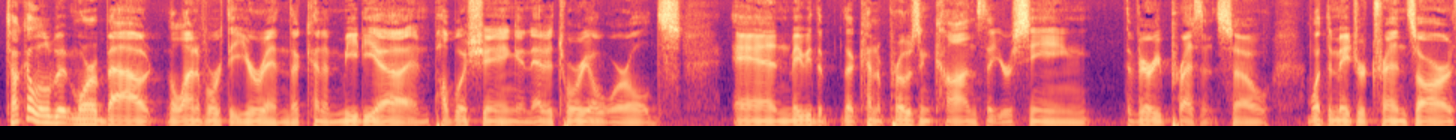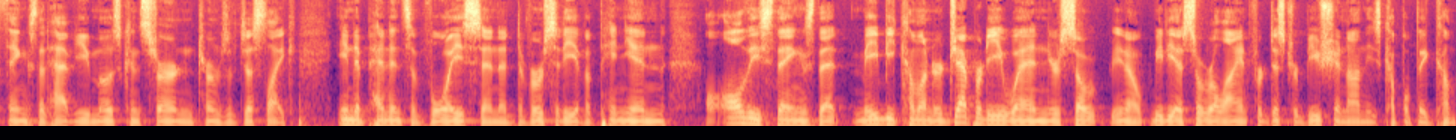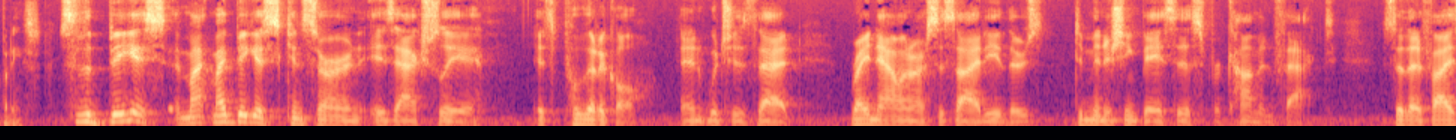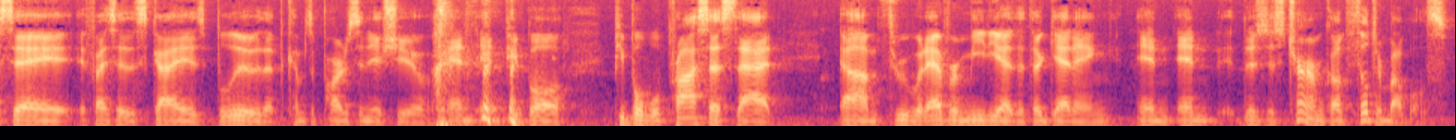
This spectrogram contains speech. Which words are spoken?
Talk a little bit more about the line of work that you're in, the kind of media and publishing and editorial worlds and maybe the, the kind of pros and cons that you're seeing the very present. So, what the major trends are, things that have you most concerned in terms of just like independence of voice and a diversity of opinion, all these things that maybe come under jeopardy when you're so, you know, media is so reliant for distribution on these couple big companies. So, the biggest, my, my biggest concern is actually it's political, and which is that right now in our society, there's diminishing basis for common fact so that if I say if I say the sky is blue, that becomes a partisan issue, and, and people people will process that um, through whatever media that they're getting, and and there's this term called filter bubbles,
